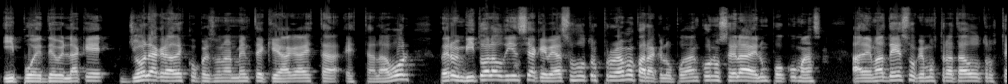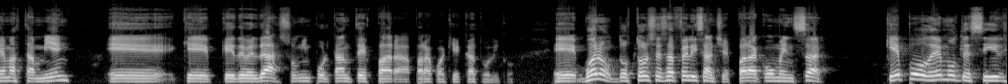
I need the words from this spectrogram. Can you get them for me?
Y pues de verdad que yo le agradezco personalmente que haga esta, esta labor, pero invito a la audiencia a que vea esos otros programas para que lo puedan conocer a él un poco más. Además de eso, que hemos tratado otros temas también eh, que, que, de verdad son importantes para, para cualquier católico. Eh, bueno, doctor César Félix Sánchez, para comenzar, ¿qué podemos decir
